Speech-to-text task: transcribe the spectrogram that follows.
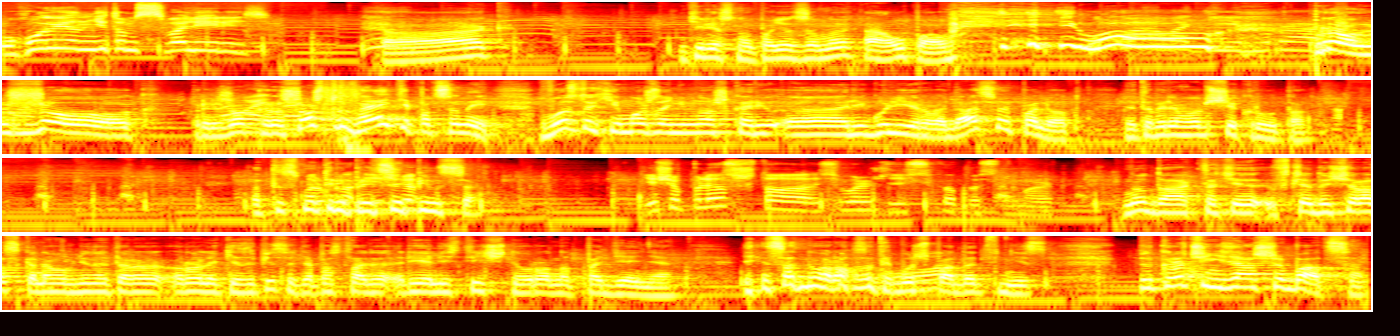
ого, и они там свалились. Так. Интересно, он пойдет за мной? А, упал. Упал один! Прыжок! Прыжок. Давай, Хорошо, что знаете, пацаны, в воздухе можно немножко э, регулировать, да, свой полет? Это прям вообще круто. А ты смотри, прицепился. Еще плюс, что всего лишь 10 хп снимает. Ну да, кстати, в следующий раз, когда мы будем на это ролике записывать, я поставлю реалистичный урон от падения. И с одного раза ты будешь падать вниз. Тут, короче, нельзя ошибаться.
